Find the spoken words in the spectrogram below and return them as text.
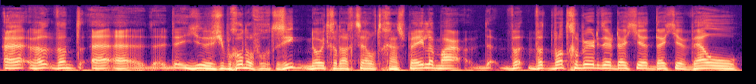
Eh, wa- want je- dus je begon al vroeg te zien, nooit gedacht zelf te gaan spelen. Maar wat, wat gebeurde er dat je, dat je wel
